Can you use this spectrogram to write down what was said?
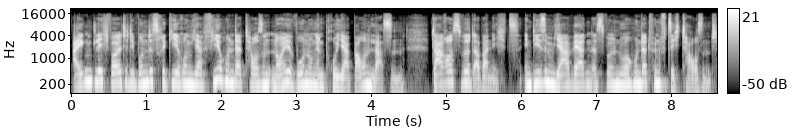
Eigentlich wollte die Bundesregierung ja 400.000 neue Wohnungen pro Jahr bauen lassen. Daraus wird aber nichts. In diesem Jahr werden es wohl nur 150.000.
